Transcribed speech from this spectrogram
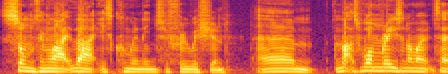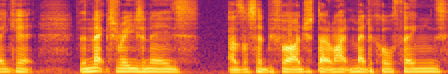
something like that is coming into fruition. Um, and that's one reason I won't take it. The next reason is, as I said before, I just don't like medical things.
